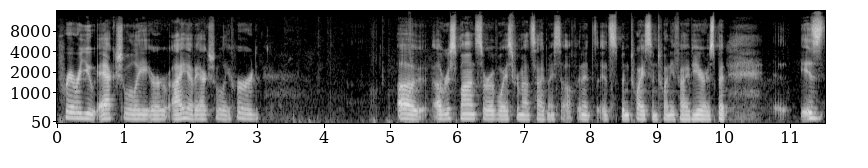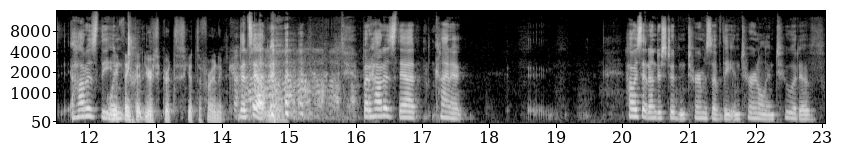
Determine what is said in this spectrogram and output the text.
prayer you actually, or I have actually heard a, a response or a voice from outside myself, and it's it's been twice in 25 years. But is how does the we int- think that you're schizophrenic. that's it. but how does that kind of how is that understood in terms of the internal intuitive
